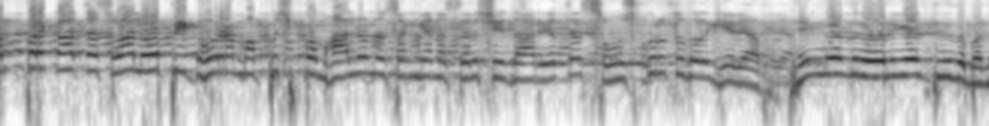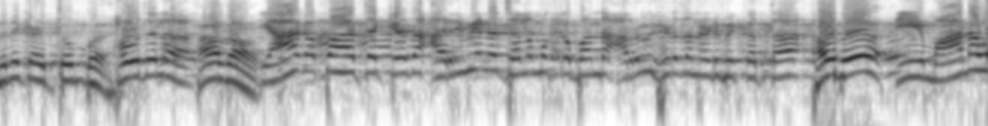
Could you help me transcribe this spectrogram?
ಸಂಪರ್ಕಾತ ಸ್ವಲೋಪಿ ಗೌರಮ್ಮ ಪುಷ್ಪ ಹಾಲನ್ನು ಸಂಖ್ಯೆನ ಸರಿಸಿದ್ದಾರೆ ಅಂತ ಸಂಸ್ಕೃತದೊಳಗೆ ಹೇಳ್ಯಾರ. ಹಿಂಗಂದ್ರೆ ಅವರಿಗೆ ಹೇಳ್ತಿದ್ದು ಬದನೆಕಾಯಿ ತುಂಬ. ಹೌದಲ್ಲ? ಯಾಗಪ್ಪ ಯಾಕಪ್ಪ ಅಂತ ಕೇಳಿದ ಅರಿವಿನ ಜಲಮಕ್ಕ ಬಂದ ಅರಿವು ಹಿಡಿದ ನಡಿಬೇಕತ್ತ? ಹೌದು. ಈ ಮಾನವ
